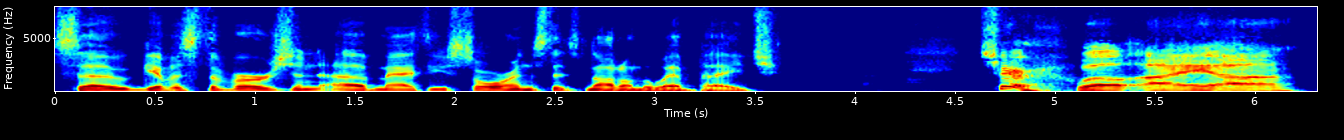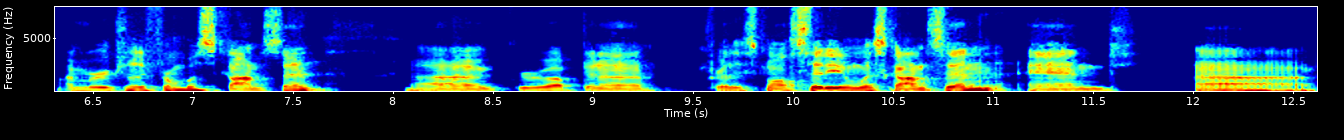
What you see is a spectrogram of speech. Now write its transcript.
So give us the version of Matthew Soerens that's not on the web page. Sure. Well, I uh, I'm originally from Wisconsin. Uh, grew up in a fairly small city in Wisconsin, and uh,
